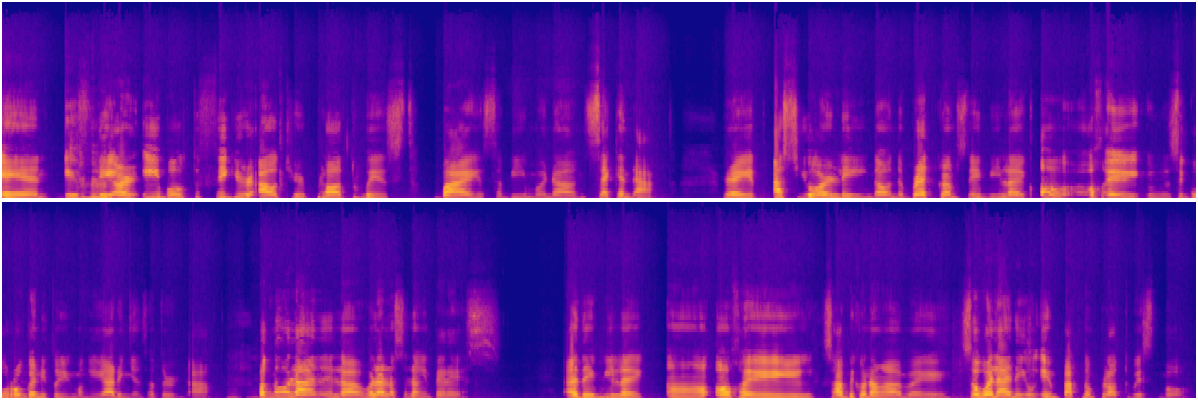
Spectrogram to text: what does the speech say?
And if they are able to figure out your plot twist by sabi mo ng second act, right? As you are laying down the breadcrumbs, they'd be like, oh, okay, siguro ganito yung mangyayari niyan sa third act. Pag nawala nila, wala na silang interes. And they'd be like, ah, okay, sabi ko na nga ba eh. So, wala na yung impact ng plot twist mo.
